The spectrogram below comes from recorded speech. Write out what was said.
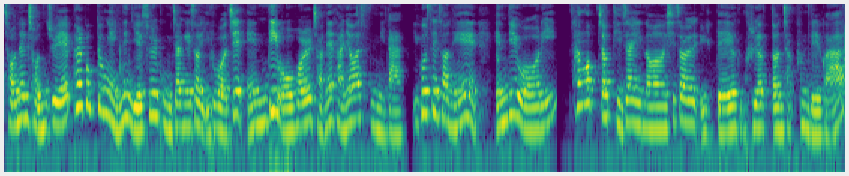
저는 전주의 팔복동에 있는 예술 공장에서 이루어진 앤디 워홀 전에 다녀왔습니다. 이곳에서는 앤디 워홀이 상업적 디자이너 시절일 때 그렸던 작품들과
